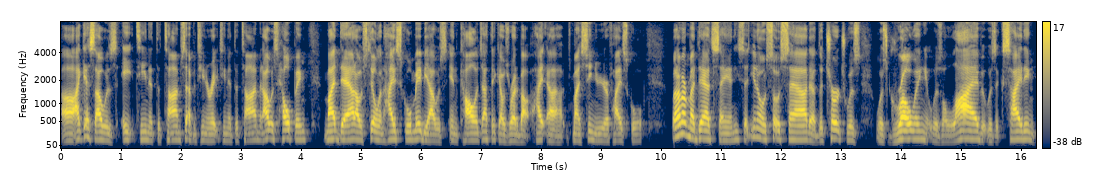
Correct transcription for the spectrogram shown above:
uh, I guess I was 18 at the time, 17 or 18 at the time, and I was helping my dad. I was still in high school. Maybe I was in college. I think I was right about high, uh, my senior year of high school. But I remember my dad saying, he said, you know, it was so sad. Uh, the church was, was growing, it was alive, it was exciting.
